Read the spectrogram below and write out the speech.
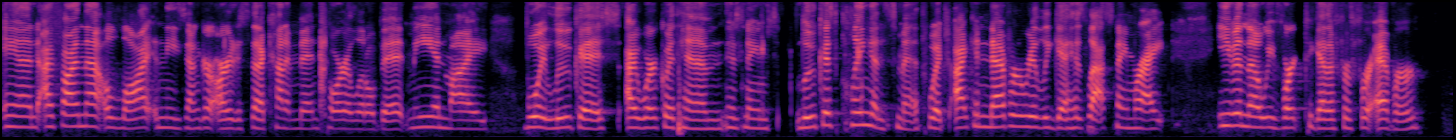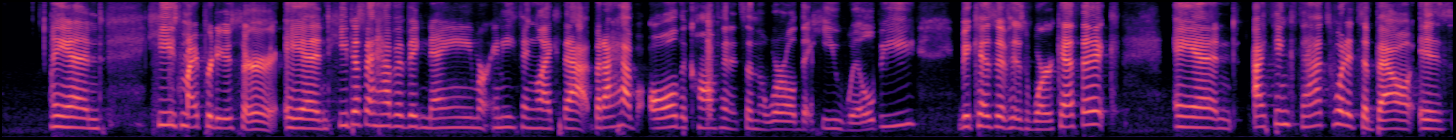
and i find that a lot in these younger artists that i kind of mentor a little bit me and my boy lucas i work with him his name's lucas klingensmith which i can never really get his last name right even though we've worked together for forever and he's my producer and he doesn't have a big name or anything like that but i have all the confidence in the world that he will be because of his work ethic and i think that's what it's about is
